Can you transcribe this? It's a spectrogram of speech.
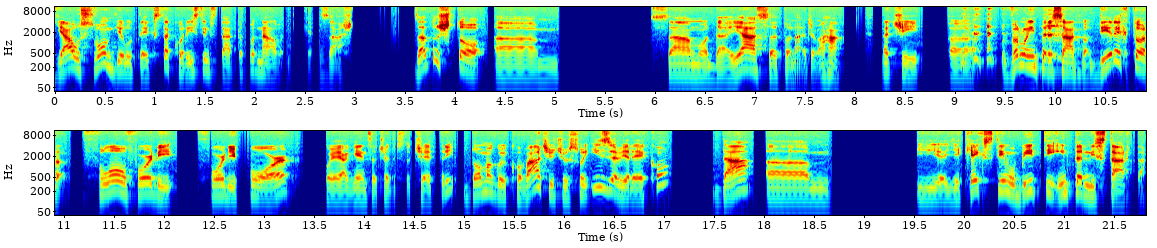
ja u svom dijelu teksta koristim startup pod navodnike. Zašto? Zato što, um, samo da ja sad to nađem. Aha, znači, uh, vrlo interesantno. Direktor Flow 40, 44, koja je agencija 404, Domagoj Kovačić je u svojoj izjavi rekao da um, je, Kex Team u biti interni startup.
